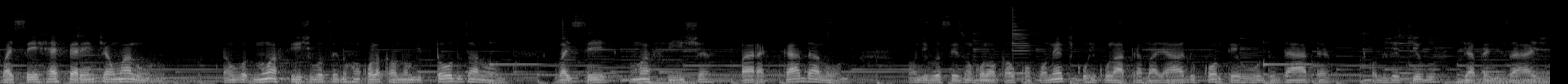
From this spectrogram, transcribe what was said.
vai ser referente a um aluno. Então, numa ficha vocês não vão colocar o nome de todos os alunos, vai ser uma ficha para cada aluno onde vocês vão colocar o componente curricular trabalhado, conteúdo, data, objetivo de aprendizagem,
